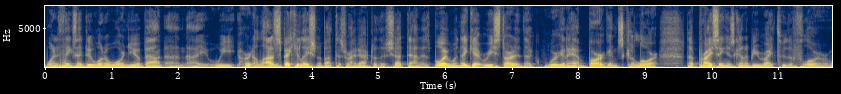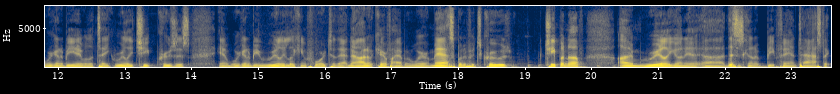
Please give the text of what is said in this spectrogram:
one of the things I do want to warn you about, and I we heard a lot of speculation about this right after the shutdown, is boy, when they get restarted, the, we're going to have bargains galore. The pricing is going to be right through the floor. And we're going to be able to take really cheap cruises, and we're going to be really looking forward to that. Now, I don't care if I have to wear a mask, but if it's cruise cheap enough, I'm really going to, uh, this is going to be fantastic.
